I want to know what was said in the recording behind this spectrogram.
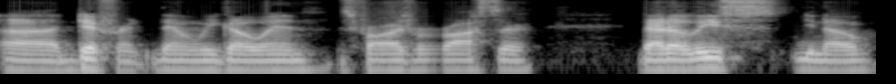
uh, different than we go in as far as roster. That at least, you know,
